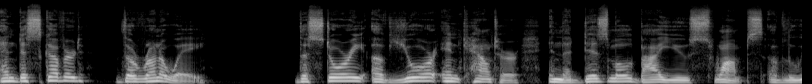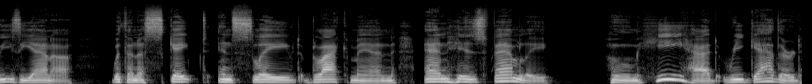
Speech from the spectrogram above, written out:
and discovered The Runaway, the story of your encounter in the dismal bayou swamps of Louisiana with an escaped enslaved black man and his family whom he had regathered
